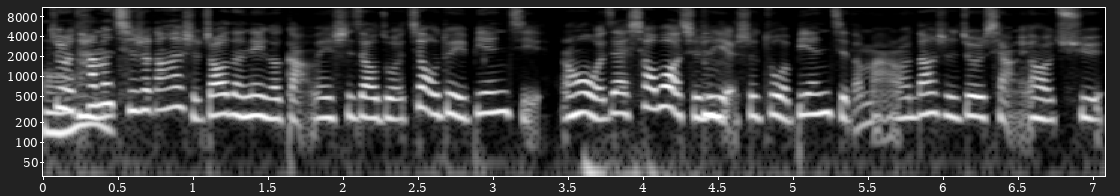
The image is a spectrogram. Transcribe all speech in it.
就是他们其实刚开始招的那个岗位是叫做校对编辑。然后我在校报其实也是做编辑的嘛。然后当时就想要去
